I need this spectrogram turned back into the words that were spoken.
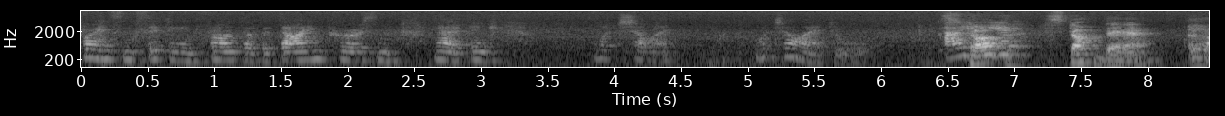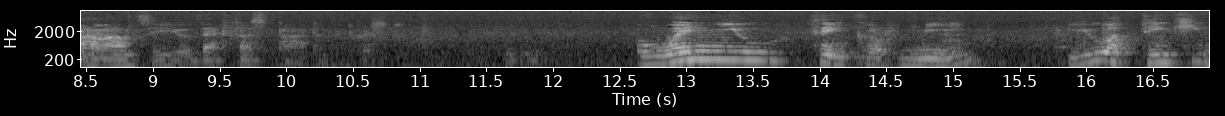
for instance, sitting in front of a dying person, and I think, what shall I, what shall I do? Stop, I stop there, and yeah. I'll answer you that first part of the question. When you think of me, you are thinking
